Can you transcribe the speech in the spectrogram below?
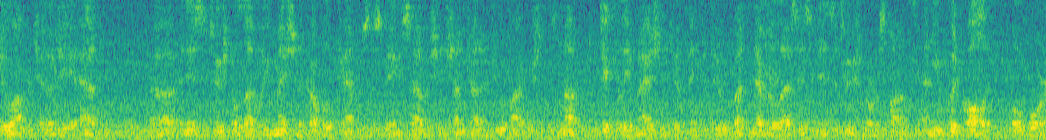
new opportunity at uh, an institutional level. You mentioned a couple of campuses being established in Shenzhen and Zhuhai, which is not particularly imaginative thing to do, but nevertheless, it's an institutional response, and you could call it OBOR.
